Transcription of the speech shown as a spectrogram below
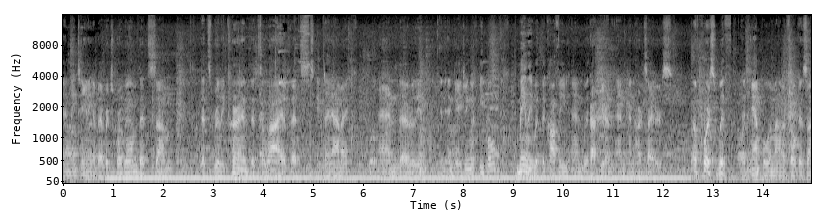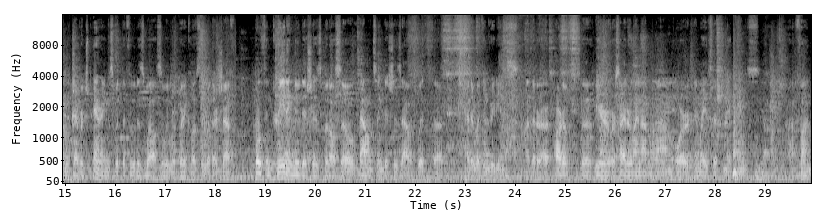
and maintaining a beverage program that's um, that's really current, that's alive, that's dynamic, and uh, really en- en- engaging with people. Mainly with the coffee and with craft beer and, and, and hard ciders. Of course, with an ample amount of focus on beverage pairings with the food as well. So we work very closely with our chef both in creating new dishes, but also balancing dishes out with uh, either with ingredients uh, that are part of the beer or cider lineup, um, or in ways that make things uh, fun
